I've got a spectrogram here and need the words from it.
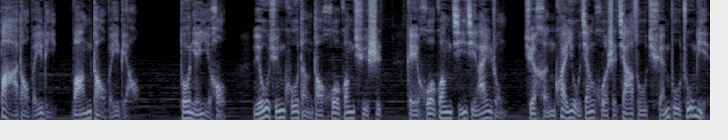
霸道为礼。王道为表，多年以后，刘询苦等到霍光去世，给霍光极尽哀荣，却很快又将霍氏家族全部诛灭，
